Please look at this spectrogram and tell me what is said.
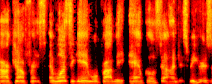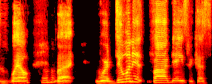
our conference. And once again, we'll probably have close to 100 speakers as well. Mm-hmm. But we're doing it five days because,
